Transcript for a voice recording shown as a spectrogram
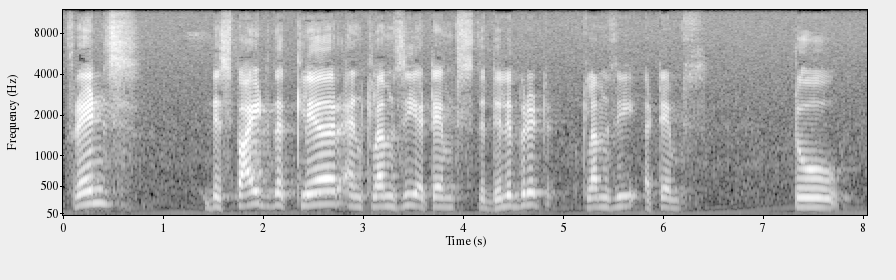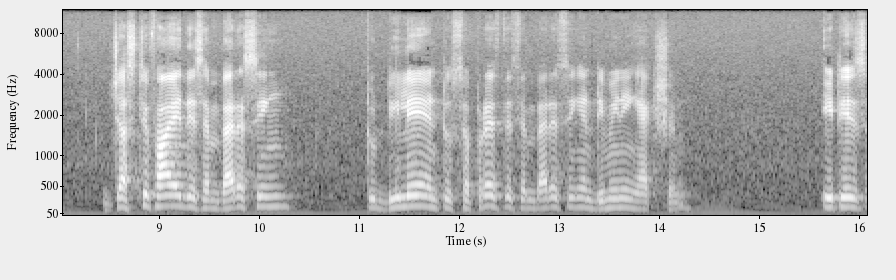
Friends, despite the clear and clumsy attempts, the deliberate clumsy attempts to justify this embarrassing, to delay and to suppress this embarrassing and demeaning action, it is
